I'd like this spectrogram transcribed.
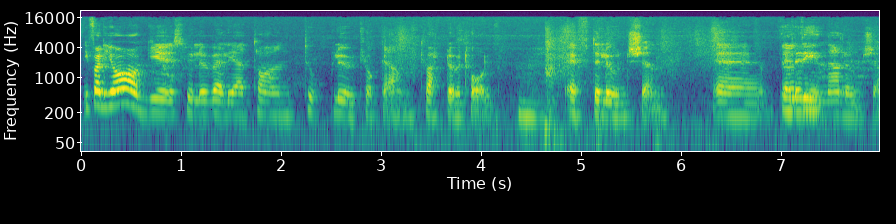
Ifall jag skulle välja att ta en tupplur klockan kvart över tolv efter lunchen. Eh, eller det- innan lunchen.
